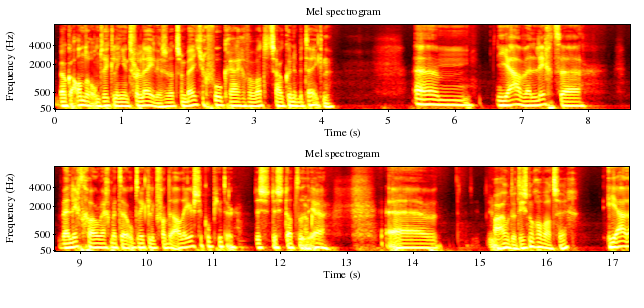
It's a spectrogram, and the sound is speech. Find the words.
welke andere ontwikkeling in het verleden? Zodat ze een beetje gevoel krijgen van wat het zou kunnen betekenen. Um, ja, wellicht, uh, wellicht gewoon weg met de ontwikkeling van de allereerste computer. Dus, dus dat, okay. ja. Uh, Wauw, dat is nogal wat zeg. Ja,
